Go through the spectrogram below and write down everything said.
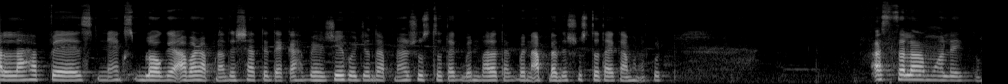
আল্লাহ হাফেজ। নেক্সট ব্লগে আবার আপনাদের সাথে দেখা হবে। সে পর্যন্ত আপনারা সুস্থ থাকবেন, ভালো থাকবেন। আপনাদের সুস্থতায় কামনা করি। আসসালামু আলাইকুম।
